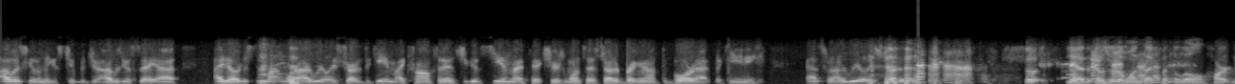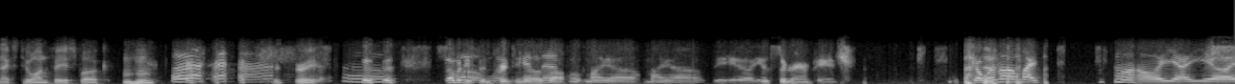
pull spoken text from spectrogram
I was going to make a stupid joke. I was going to say uh, I noticed in my, where I really started to gain my confidence. You could see in my pictures once I started bringing out the Borat bikini. That's when I really started. to So, yeah, those are the ones I put the little heart next to on Facebook. Mm-hmm. It's great. Somebody's Oh, been my printing those off of my uh my uh, uh Instagram page. going on my oh yeah yeah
